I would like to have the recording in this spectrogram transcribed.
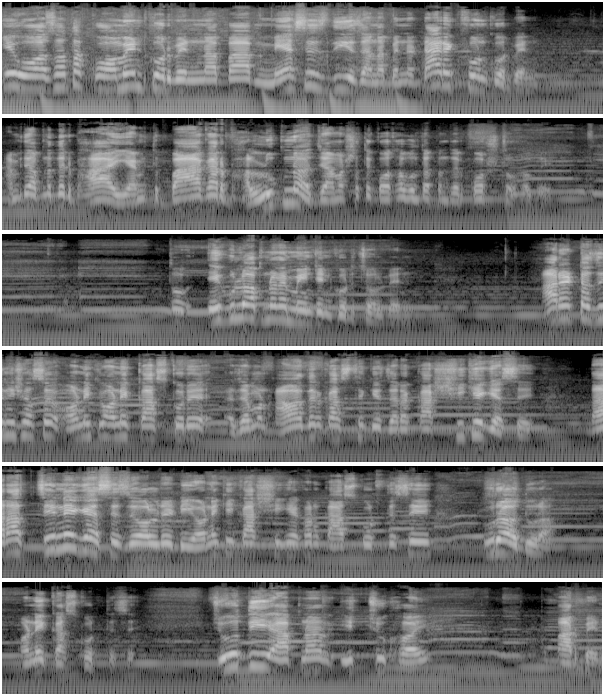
কেউ অযথা কমেন্ট করবেন না বা মেসেজ দিয়ে জানাবেন না ডাইরেক্ট ফোন করবেন। আমি তো আপনাদের ভাই, আমি তো বাঘ আর ভাল্লুক না যে আমার সাথে কথা বলতে আপনাদের কষ্ট হবে। তো এগুলো আপনারা মেনটেন করে চলবেন। আর একটা জিনিস আছে, অনেকে অনেক কাজ করে, যেমন আমাদের কাছ থেকে যারা কাজ শিখে গেছে, তারা চেনে গেছে যে অলরেডি অনেকেই কাজ শিখে এখন কাজ করতেছে পুরা দুরা অনেক কাজ করতেছে। যদি আপনার ইচ্ছুক হয় পারবেন।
